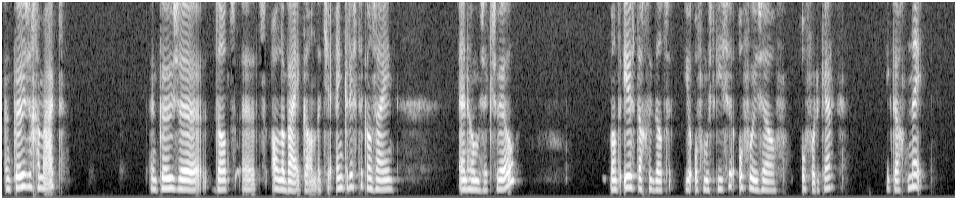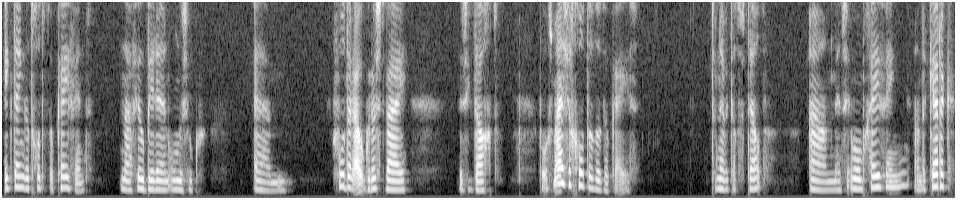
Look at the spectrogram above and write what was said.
een keuze gemaakt. Een keuze dat het allebei kan. Dat je en christen kan zijn en homoseksueel. Want eerst dacht ik dat je of moest kiezen, of voor jezelf, of voor de kerk. Ik dacht, nee, ik denk dat God het oké vindt. Na veel bidden en onderzoek. Um, ik voelde er ook rust bij. Dus ik dacht, volgens mij zegt God dat het oké is. Toen heb ik dat verteld aan mensen in mijn omgeving, aan de kerk.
